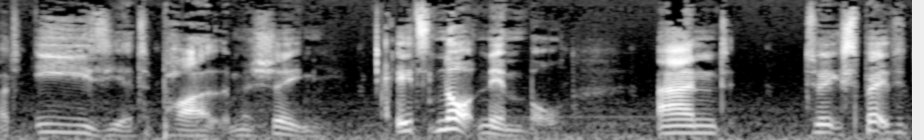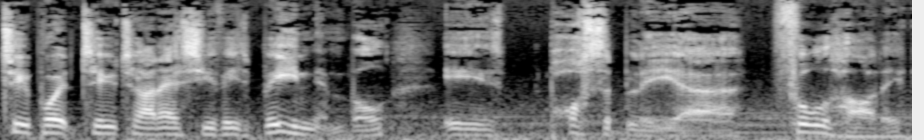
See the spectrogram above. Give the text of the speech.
much easier to pilot the machine. It's not nimble, and to expect a 2.2 ton SUV to be nimble is possibly uh, foolhardy.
